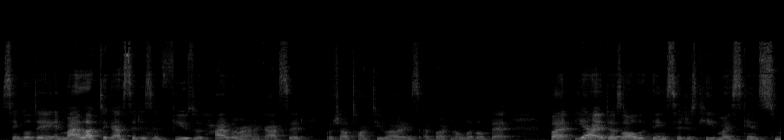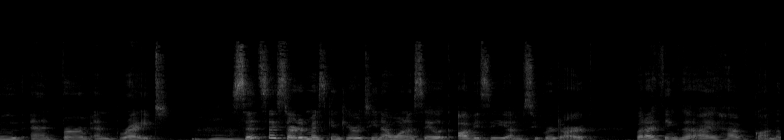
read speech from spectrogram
single day. And my lactic acid is infused with hyaluronic acid, which I'll talk to you guys about in a little bit. But yeah, it does all the things to just keep my skin smooth and firm and bright. Since I started my skincare routine, I want to say like obviously I'm super dark, but I think that I have gotten a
